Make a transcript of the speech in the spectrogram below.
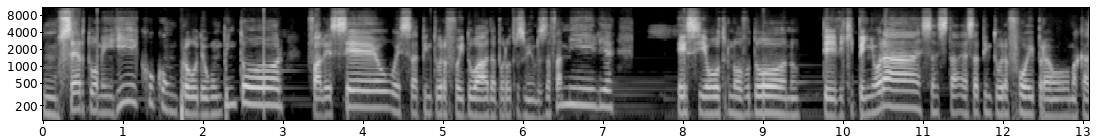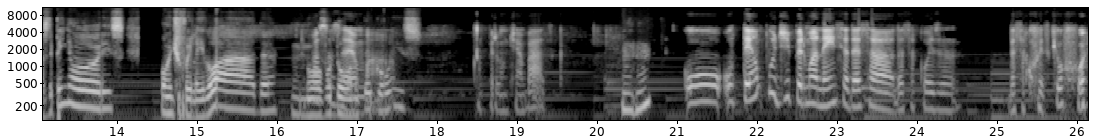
Um certo homem rico comprou de algum pintor, faleceu, essa pintura foi doada por outros membros da família. Esse outro novo dono teve que penhorar, essa, essa pintura foi para uma casa de penhores, onde foi leiloada. Um novo dono uma- pegou isso. Uma perguntinha básica. Uhum. O, o tempo de permanência dessa, dessa coisa. Dessa coisa, que horror.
